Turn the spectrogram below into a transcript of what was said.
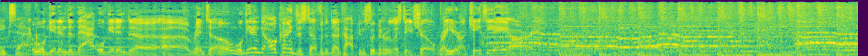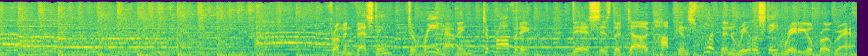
exactly We'll get into that. We'll get into uh, rent to own. We'll get into all kinds of stuff with the Doug Hopkins Flipping Real Estate Show right here on KTAR. From investing to rehabbing to profiting. This is the Doug Hopkins Flippin' Real Estate Radio Program.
